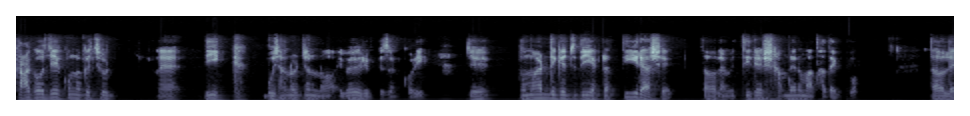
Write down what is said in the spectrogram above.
কাগজে কোনো কিছুর মানে, দিক বোঝানোর জন্য এভাবে রিপ্রেজেন্ট করি যে তোমার দিকে যদি একটা তীর আসে তাহলে আমি তীরের সামনের মাথা দেখব। তাহলে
